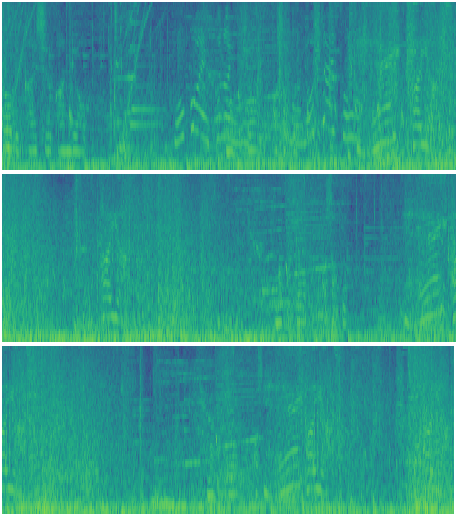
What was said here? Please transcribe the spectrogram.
装備回収完了どこへ行くのよ目標補足迷っちゃいそうファイヤーファイヤー目標補足。えー、ファイヤー目標補足えー、ファイヤーファイヤー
